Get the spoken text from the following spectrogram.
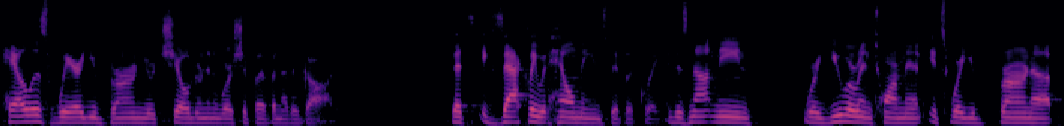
hell is where you burn your children in worship of another God. That's exactly what hell means biblically. It does not mean where you are in torment, it's where you burn up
